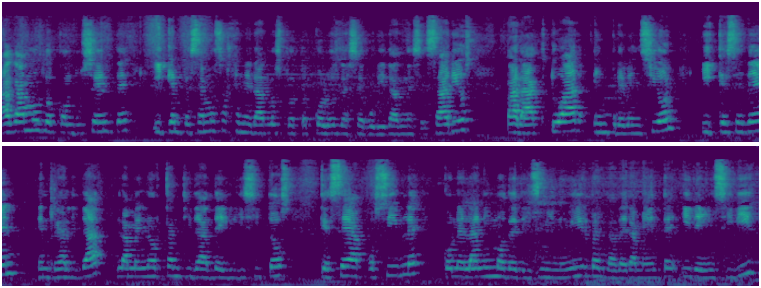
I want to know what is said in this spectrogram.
hagamos lo conducente y que empecemos a generar los protocolos de seguridad necesarios para actuar en prevención y que se den en realidad la menor cantidad de ilícitos que sea posible con el ánimo de disminuir verdaderamente y de incidir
